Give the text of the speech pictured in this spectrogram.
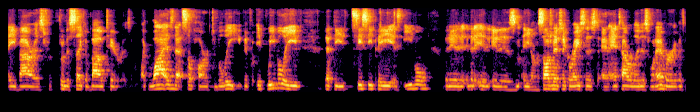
a virus for, through the sake of bioterrorism? Like, why is that so hard to believe? If, if we believe that the CCP is evil, that it that it, it is you know misogynistic, racist, and anti-religious, whatever. If it's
